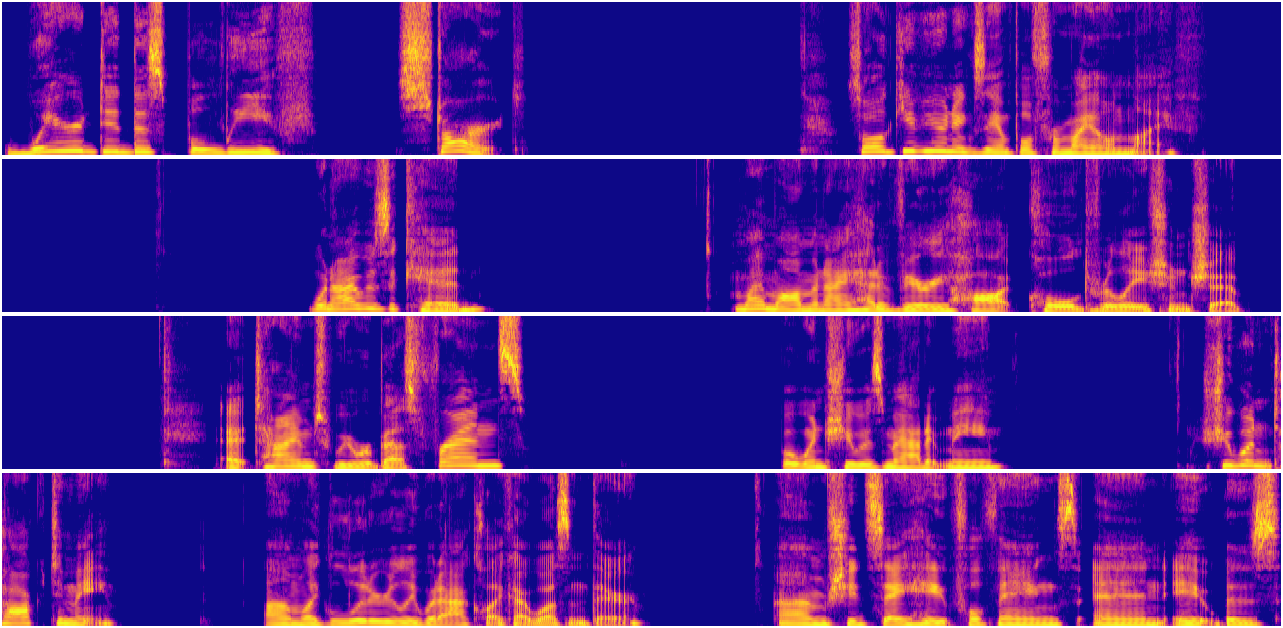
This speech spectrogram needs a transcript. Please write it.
Where did this belief start? So I'll give you an example from my own life. When I was a kid, my mom and I had a very hot cold relationship. At times, we were best friends, but when she was mad at me, she wouldn't talk to me. Um, like, literally, would act like I wasn't there. Um, she'd say hateful things, and it was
